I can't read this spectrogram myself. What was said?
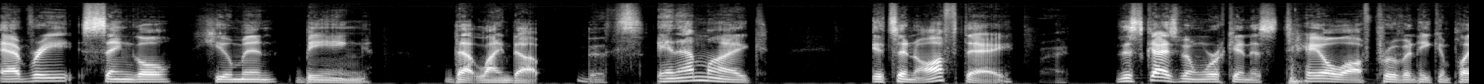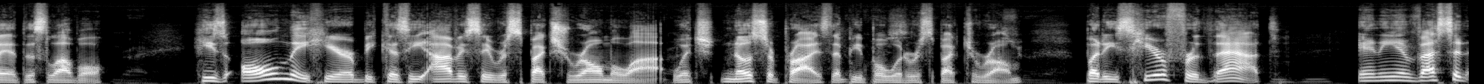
every single human being that lined up. That's and I'm like, it's an off day. Right. This guy's been working his tail off proving he can play at this level. He's only here because he obviously respects Jerome a lot, which no surprise that people would respect Jerome. But he's here for that. Mm-hmm. And he invested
